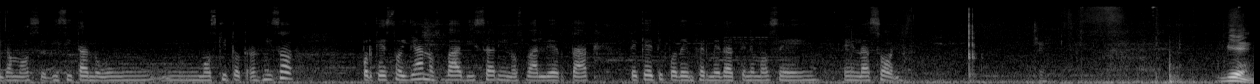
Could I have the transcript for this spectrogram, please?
digamos, visitando un, mosquito transmisor, porque eso ya nos va a avisar y nos va a alertar de qué tipo de enfermedad tenemos en, la zona. Bien,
